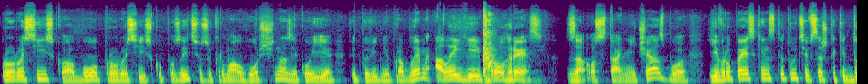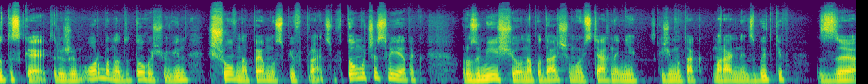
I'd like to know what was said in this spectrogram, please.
проросійську, або проросійську позицію, зокрема Угорщина, з якою є відповідні проблеми, але є і прогрес за останній час, бо європейські інституції все ж таки дотискають режим Орбана до того, що він йшов на певну співпрацю, в тому числі я так розумію, що на подальшому стягненні, скажімо так, моральних збитків з е,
